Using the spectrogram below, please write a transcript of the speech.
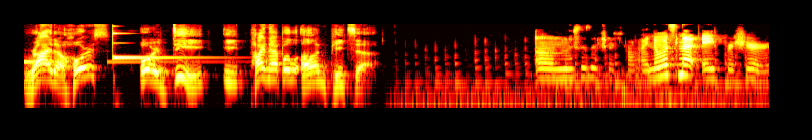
Ride a horse, or D. Eat pineapple on pizza. Um, this is a trick song. I know it's not A for sure.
